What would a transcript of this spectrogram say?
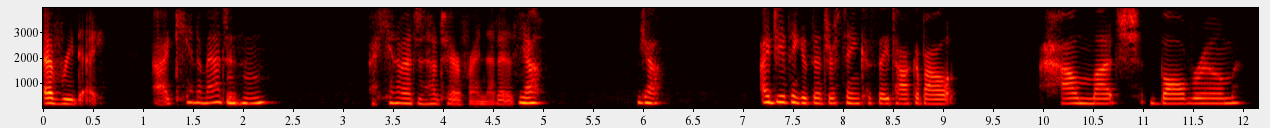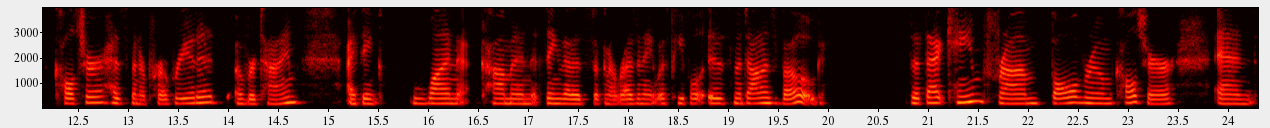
Every day. I can't imagine. hmm I can't imagine how terrifying that is. Yeah. Yeah. I do think it's interesting because they talk about how much ballroom culture has been appropriated over time. I think one common thing that is still going to resonate with people is Madonna's Vogue. That that came from ballroom culture and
